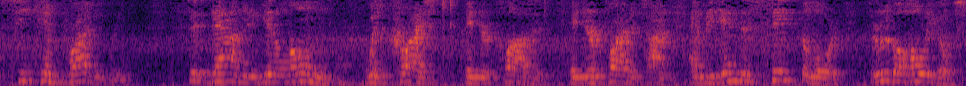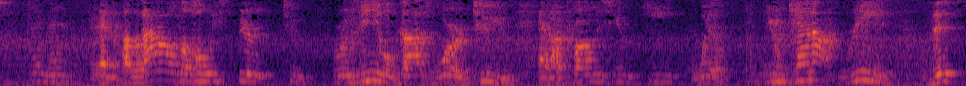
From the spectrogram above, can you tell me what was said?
Seek Him privately. Sit down and get alone with Christ in your closet, in your private time, and begin to seek the Lord through the Holy Ghost. Amen. And allow the Holy Spirit to reveal God's Word to you. And I promise you, He will. You cannot read this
